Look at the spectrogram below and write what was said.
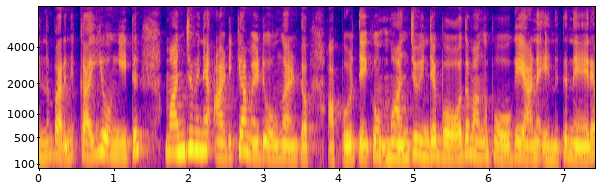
എന്നും പറഞ്ഞ് കൈ ഓങ്ങിയിട്ട് മഞ്ജുവിനെ അടിക്കാൻ വേണ്ടി ഓങ്ങാണ് കേട്ടോ അപ്പോഴത്തേക്കും മഞ്ജുവിന്റെ ബോധം അങ്ങ് പോവുകയാണ്. എന്നിട്ട് നേരെ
